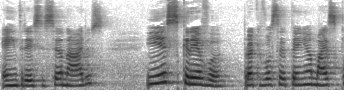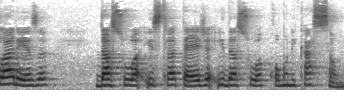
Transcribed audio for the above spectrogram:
entre esses cenários e escreva para que você tenha mais clareza da sua estratégia e da sua comunicação.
